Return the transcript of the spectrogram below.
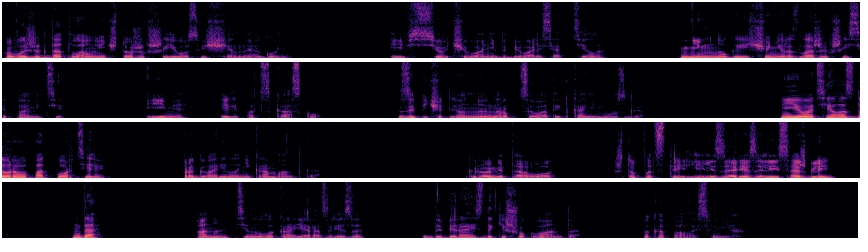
выжег дотла уничтоживший его священный огонь. И все, чего они добивались от тела, немного еще не разложившейся памяти, имя или подсказку, запечатленную на рубцеватой ткани мозга. «Его тело здорово подпортили», — проговорила некромантка. «Кроме того, что подстрелили, зарезали и сожгли?» «Да». Она оттянула края разреза, добираясь до кишок Ванта, покопалась в них.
